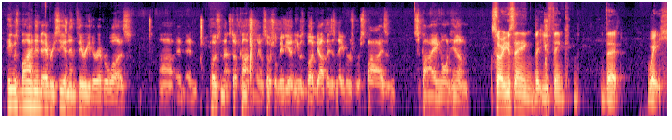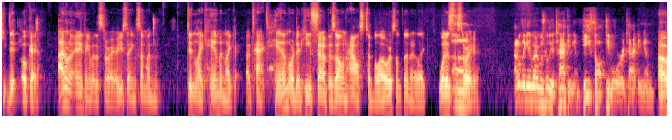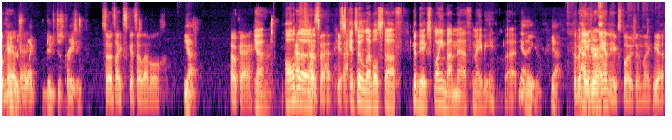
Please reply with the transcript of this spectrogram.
he was buying into every CNN theory there ever was, uh, and, and posting that stuff constantly on social media. And he was bugged out that his neighbors were spies and spying on him. So are you saying that you think that? Wait, he did. Okay, I don't know anything about the story. Are you saying someone didn't like him and like attacked him, or did he set up his own house to blow or something, or like what is the Uh, story here? I don't think anybody was really attacking him. He thought people were attacking him. Oh, but the okay, neighbors were like, dude's just crazy. So it's like schizo level. Yeah. Okay, Yeah, all That the does that. Yeah, schizo level stuff could be explained by meth, maybe, but Yeah. There you go. Yeah. the behavior and the explosion. Like, yeah.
